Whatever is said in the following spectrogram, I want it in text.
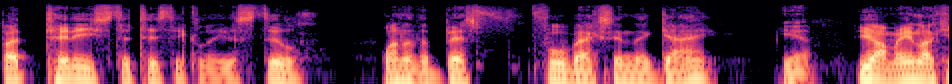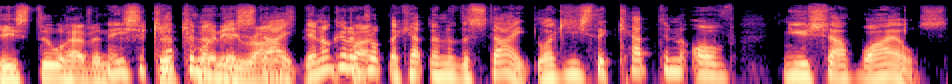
but Teddy statistically is still one of the best fullbacks in the game. Yeah. Yeah, I mean, like he's still having. And he's the captain of the 20 runs, state. They're not going to drop the captain of the state. Like he's the captain of New South Wales.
